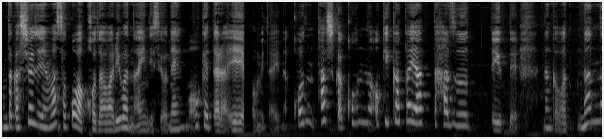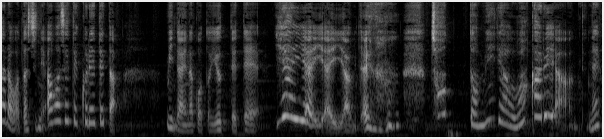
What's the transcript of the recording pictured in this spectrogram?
だから主人はそこはこだわりはないんですよね。もう置けたらええよ、みたいな。こん、確かこんな置き方やったはずって言って、なんかなんなら私に合わせてくれてた。みたいなこと言ってて、いやいやいやいや、みたいな。ちょっと見りゃわかるやんってね。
